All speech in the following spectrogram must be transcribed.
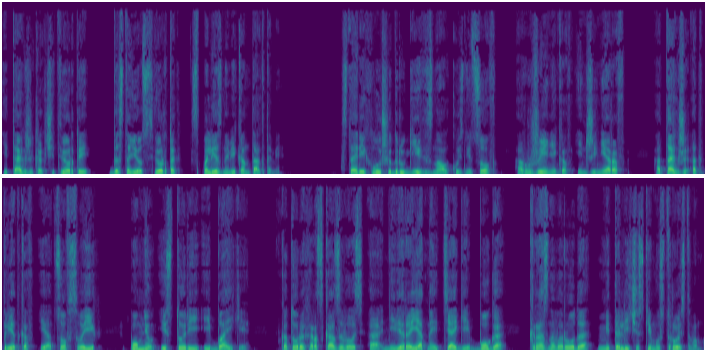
и так же, как четвертый, достает сверток с полезными контактами. Старик лучше других знал кузнецов, оружейников, инженеров, а также от предков и отцов своих помнил истории и байки, которых рассказывалось о невероятной тяге Бога к разного рода металлическим устройствам,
